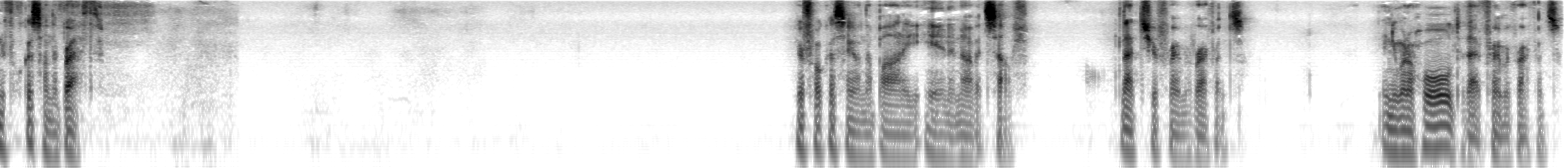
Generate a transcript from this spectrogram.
You focus on the breath, you're focusing on the body in and of itself. That's your frame of reference. And you want to hold to that frame of reference.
